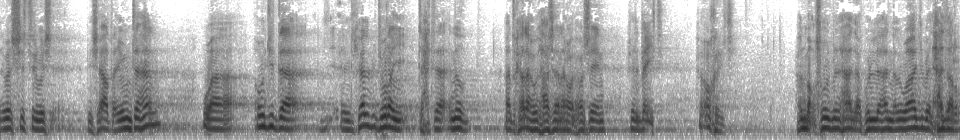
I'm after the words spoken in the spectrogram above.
الستر بساط يمتهن ووجد الكلب جري تحت نض أدخله الحسن والحسين في البيت فأخرج. فالمقصود من هذا كله أن الواجب الحذر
